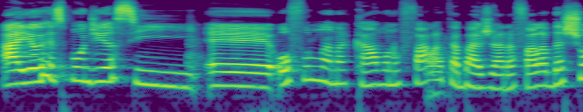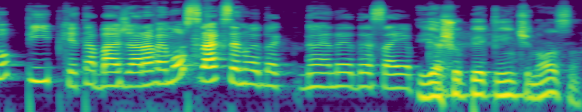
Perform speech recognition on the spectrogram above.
Aí eu respondi assim: é, Ô, Fulana, calma, não fala Tabajara, fala da Shopee, porque Tabajara vai mostrar que você não é, da- não é dessa época. E a Shopee é cliente nossa?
